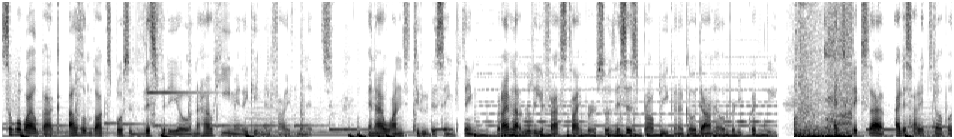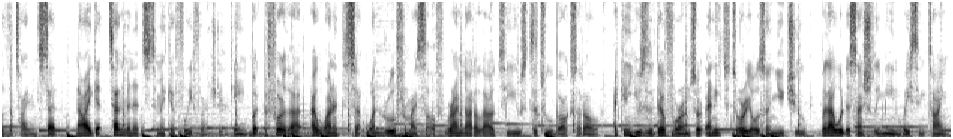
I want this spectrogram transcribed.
So a while back, AlvinBlox posted this video on how he made a game in 5 minutes. And I wanted to do the same thing, but I'm not really a fast typer, so this is probably gonna go downhill pretty quickly. And to fix that, I decided to double the time instead. Now I get 10 minutes to make a fully functioning game. But before that, I wanted to set one rule for myself where I'm not allowed to use the toolbox at all. I can use the dev forums or any tutorials on YouTube, but that would essentially mean wasting time.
